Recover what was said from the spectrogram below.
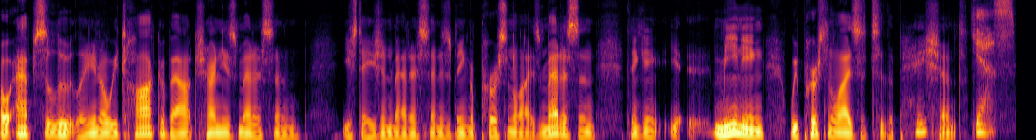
Oh, absolutely. You know, we talk about Chinese medicine, East Asian medicine as being a personalized medicine, thinking, meaning we personalize it to the patient. Yes.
